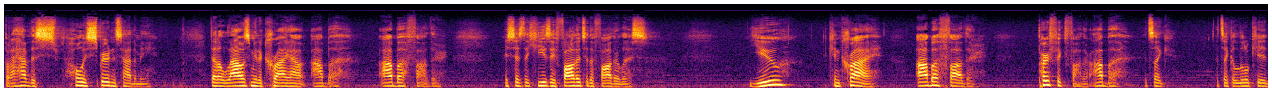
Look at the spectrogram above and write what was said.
But I have this Holy Spirit inside of me that allows me to cry out, Abba, Abba, Father. It says that He is a father to the fatherless. You can cry, Abba, Father, perfect Father, Abba. It's like it's like a little kid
